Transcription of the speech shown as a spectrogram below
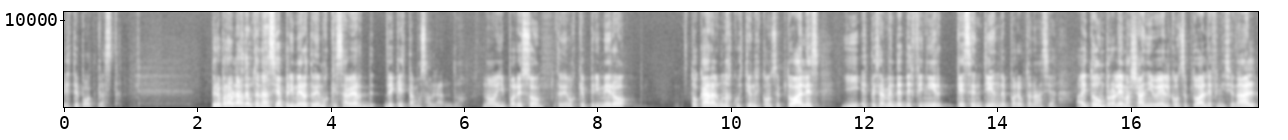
este podcast. Pero para hablar de eutanasia primero tenemos que saber de qué estamos hablando, ¿no? Y por eso tenemos que primero tocar algunas cuestiones conceptuales y especialmente definir qué se entiende por eutanasia. Hay todo un problema ya a nivel conceptual, definicional,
